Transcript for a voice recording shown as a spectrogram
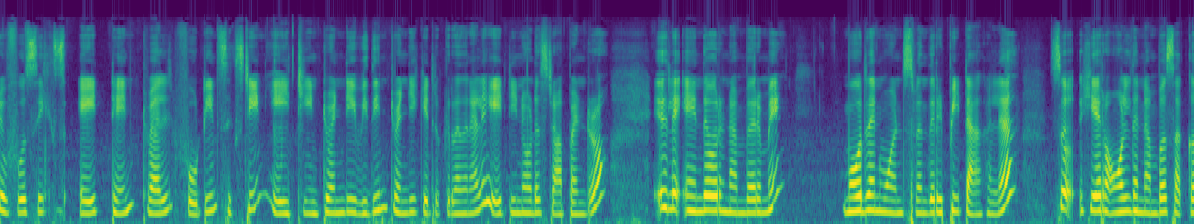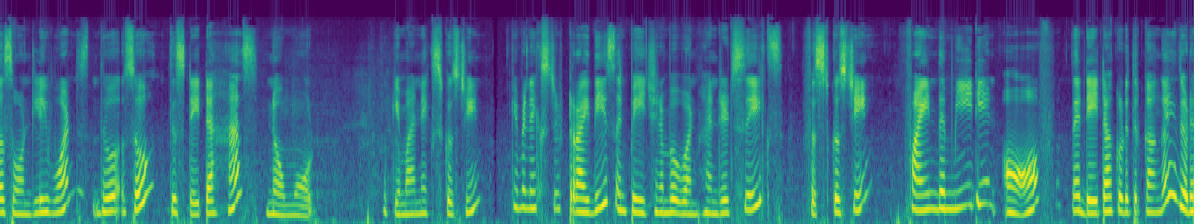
two four six eight ten twelve fourteen sixteen eighteen twenty within twenty கேட்டிருக்கிறதுனால எயிட்டீனோட ஸ்டாப் பண்ணுறோம் இதில் எந்த ஒரு நம்பருமே மோர் தென் ஒன்ஸ் வந்து ரிப்பீட் ஆகலை. So here all the numbers occurs only once though so this data has no mode ஓகேம்மா next question okay next try these and page number one hundred six first question find the median ஆஃப் த டேட்டா கொடுத்துருக்காங்க இதோட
